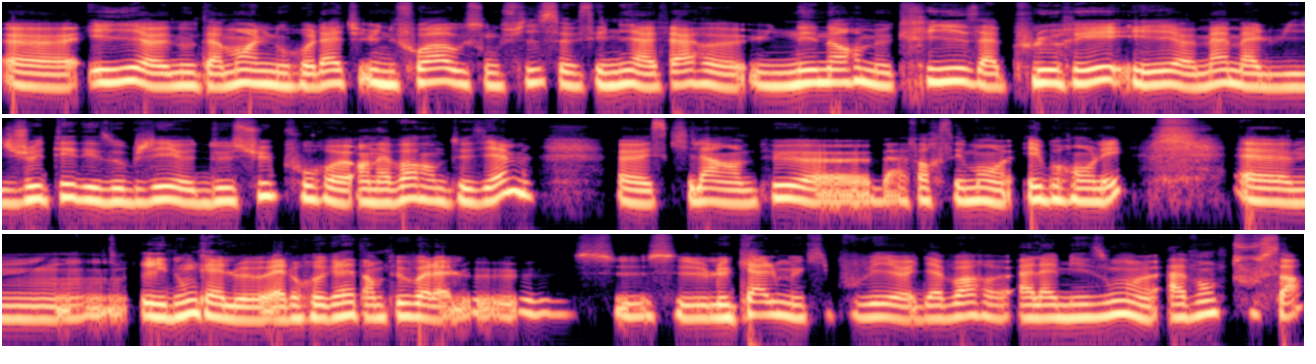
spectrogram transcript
et notamment, elle nous relate une fois où son fils s'est mis à faire une énorme crise, à pleurer et euh, même à lui jeter des objets euh, dessus pour euh, en avoir un deuxième, ce qui l'a un peu bah, forcément ébranlé. et donc, elle, elle regrette un peu voilà, le, le calme qu'il pouvait y avoir à la maison avant tout ça.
